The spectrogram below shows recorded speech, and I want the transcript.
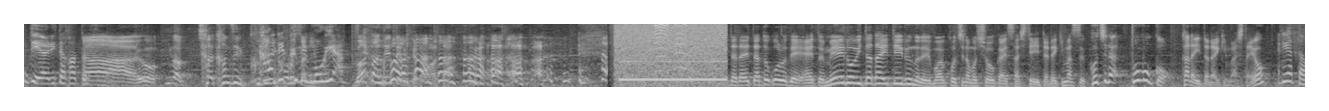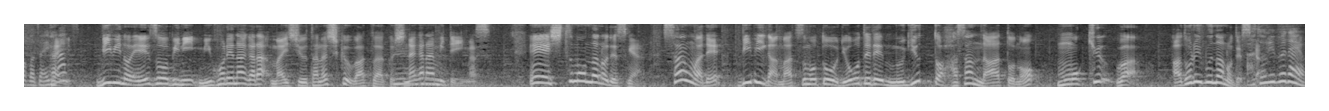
ンってやりたかったですああ、よ今完全に首首もぎゃってまた出てるから、また。いただいたところで、えっ、と、メールをいただいているので、まあ、こちらも紹介させていただきます。こちら、ともこからいただきましたよ。ありがとうございます、はい、ビビの映像美に見惚れながら毎週楽しくワクワクしながら見ています、えー質問なのですが3話でビビが松本を両手でむぎゅっと挟んだ後の「もきゅ」はアドリブなのですアかドリブだよ。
